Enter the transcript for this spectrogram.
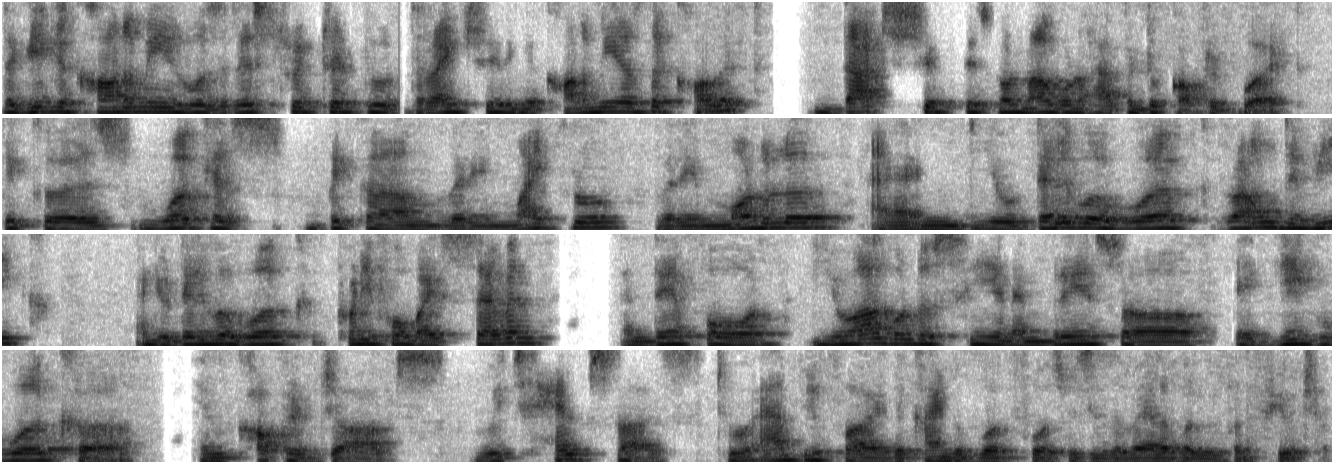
The gig economy was restricted to the ride sharing economy, as they call it that shift is now going to happen to corporate work because work has become very micro, very modular, and you deliver work round the week and you deliver work 24 by 7. And therefore, you are going to see an embrace of a gig worker in corporate jobs, which helps us to amplify the kind of workforce which is available for the future.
